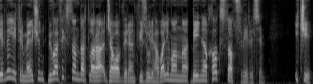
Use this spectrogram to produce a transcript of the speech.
yerinə yetirmək üçün müvafiq standartlara cavab verən Füzuli hava limanına beynəlxalq status verilsin. 2.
